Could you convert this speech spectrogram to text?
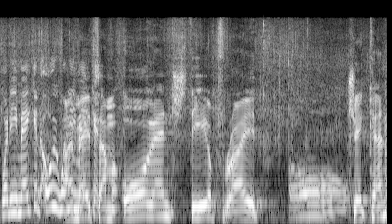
What are you making? Oh, what are I you made some orange stir-fried Oh. chicken.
